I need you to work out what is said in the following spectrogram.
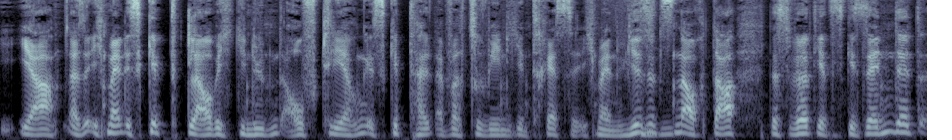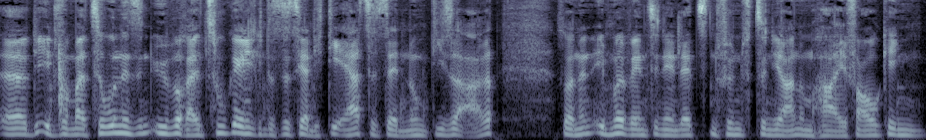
Ja, also ich meine, es gibt, glaube ich, genügend Aufklärung. Es gibt halt einfach zu wenig Interesse. Ich meine, wir sitzen auch da, das wird jetzt gesendet, äh, die Informationen sind überall zugänglich. Und das ist ja nicht die erste Sendung dieser Art, sondern immer, wenn es in den letzten 15 Jahren um HIV ging,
